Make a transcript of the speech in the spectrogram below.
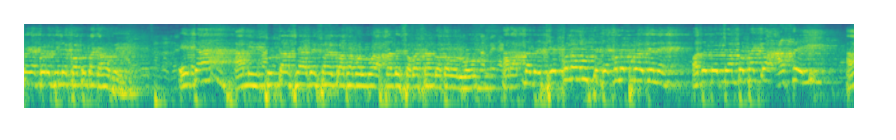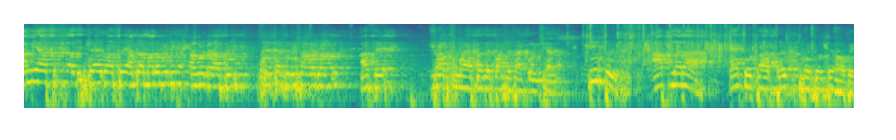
টাকা করে দিলে কত টাকা হবে? এটা আমি সুলতান সাহেবের সঙ্গে কথা বলব, আপনাদের সবার সঙ্গে কথা বলব। আর আপনাদের যে কোনো মুহূর্তে, যে কোনো প্রয়োজনে, অন্তত চম্পক তো আছেই। আমি আছি রাজীব সাহেব আছে, আমরা মানবাধিকার সংগঠন আছি, স্বেচ্ছাসেবী সংগঠন আছে, সব সময় আপনাদের পাশে থাকব ইনশাল্লাহ কিন্তু আপনারা একতা বদ্ধ হতে হবে।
